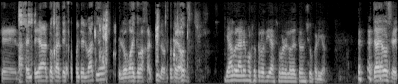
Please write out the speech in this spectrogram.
Que la gente ya toca techo con el vatio y luego hay que bajar kilos, no queda otro. Ya hablaremos otro día sobre lo del tren superior. Ya, ya lo sé.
